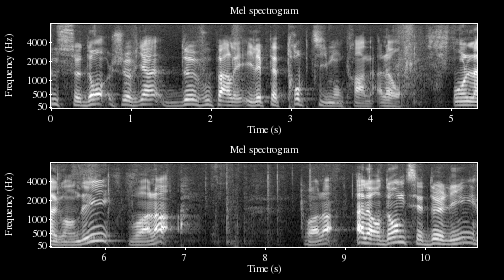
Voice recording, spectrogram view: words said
tout ce dont je viens de vous parler. Il est peut-être trop petit, mon crâne. Alors, on l'agrandit. Voilà. Voilà. Alors, donc, ces deux lignes,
